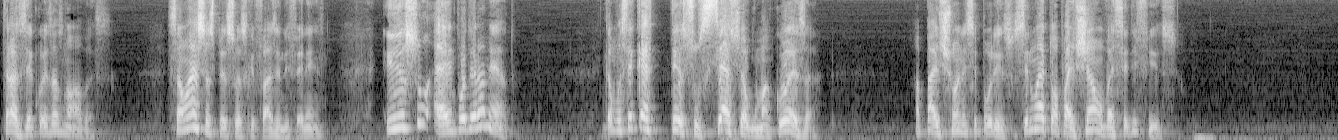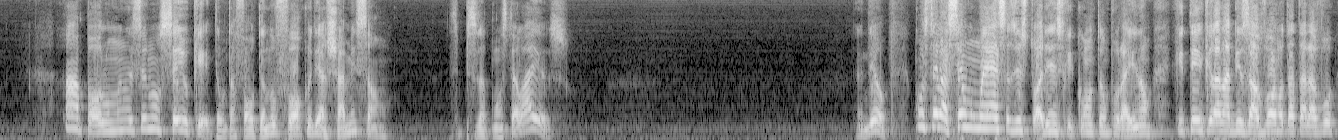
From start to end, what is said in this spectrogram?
trazer coisas novas. São essas pessoas que fazem diferença. Isso é empoderamento. Então você quer ter sucesso em alguma coisa? Apaixone-se por isso. Se não é tua paixão, vai ser difícil. Ah, Paulo, mas eu não sei o quê. Então está faltando o foco de achar a missão. Você precisa constelar isso. Entendeu? Constelação não é essas historinhas que contam por aí, não. Que tem que ir lá na bisavó, no tataravô.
